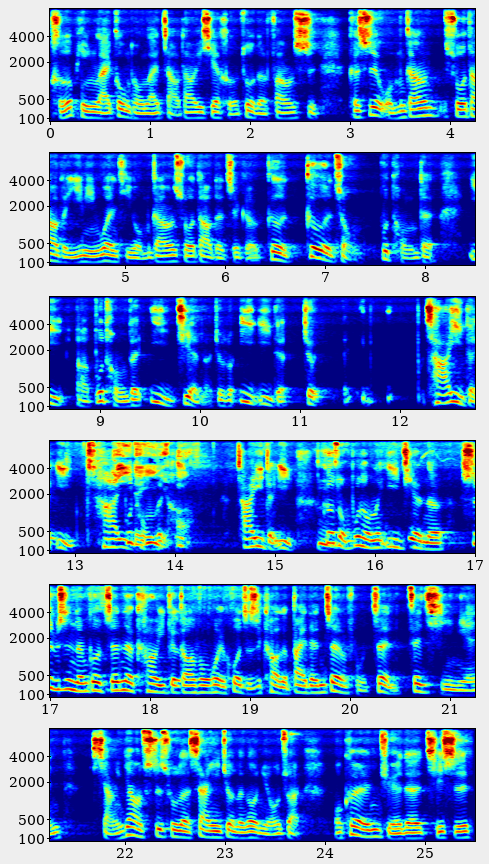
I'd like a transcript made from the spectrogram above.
和平来共同来找到一些合作的方式。可是我们刚刚说到的移民问题，我们刚刚说到的这个各各种不同的意呃不同的意见呢，就是说意义的就。差异的异，差异的异哈，差异的异，各种不同的意见呢，是不是能够真的靠一个高峰会，或者是靠着拜登政府这这几年想要释出的善意就能够扭转？我个人觉得，其实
